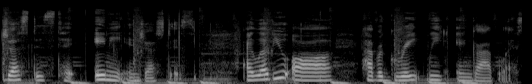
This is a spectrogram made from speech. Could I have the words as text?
justice to any injustice. I love you all. Have a great week and God bless.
